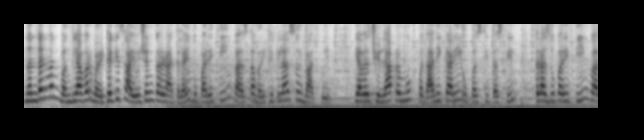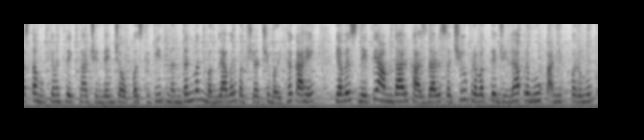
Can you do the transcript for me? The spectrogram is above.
नंदनवन बंगल्यावर बैठकीचं आयोजन करण्यात आलंय. दुपारी तीन वाजता बैठकीला सुरुवात होईल. यावेळेस जिल्हा प्रमुख पदाधिकारी उपस्थित असतील. तर आज दुपारी तीन वाजता मुख्यमंत्री एकनाथ शिंदेच्या उपस्थितीत नंदनवन बंगल्यावर पक्षाची बैठक आहे. यावेळेस नेते आमदार खासदार सचिव प्रवक्ते जिल्हा प्रमुख आणि प्रमुख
